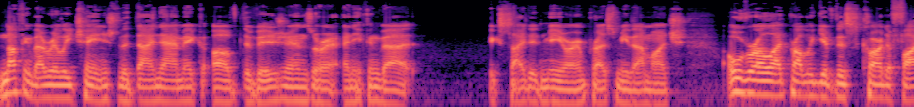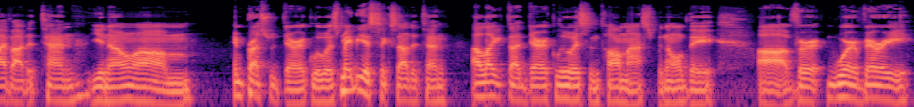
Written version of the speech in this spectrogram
nothing that really changed the dynamic of divisions or anything that excited me or impressed me that much. Overall, I'd probably give this card a five out of ten. You know, um, impressed with Derrick Lewis, maybe a six out of ten. I like that Derrick Lewis and Tom Aspinall. They uh, ver- were very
